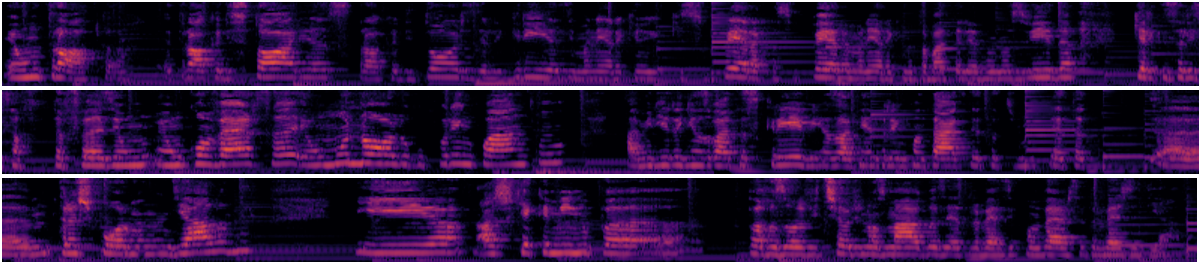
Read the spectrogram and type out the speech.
É um troca. É troca de histórias, troca de dores, de alegrias, de maneira que, que supera, que supera, maneira que não está levando nas vidas. Aquilo que se ali está fazendo é um, é um conversa, é um monólogo por enquanto. À medida que eles vai escrevem, eles entram em contato, eles uh, transformam num diálogo. E uh, acho que é caminho para para resolver de nos mágoas é através de conversa, através de diálogo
